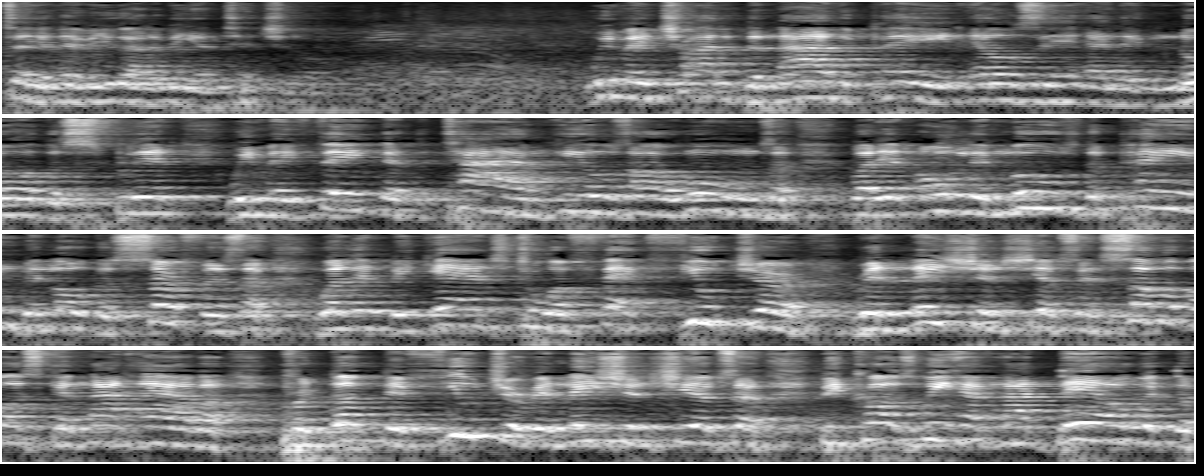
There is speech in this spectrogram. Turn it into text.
Tell your neighbor, you got to be intentional. We may try to deny the pain, Elsie, and ignore the split. We may think that the time heals our wounds, but it only moves the pain below the surface. Well, it begins to affect future relationships, and some of us cannot have uh, productive future relationships uh, because we have not dealt with the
